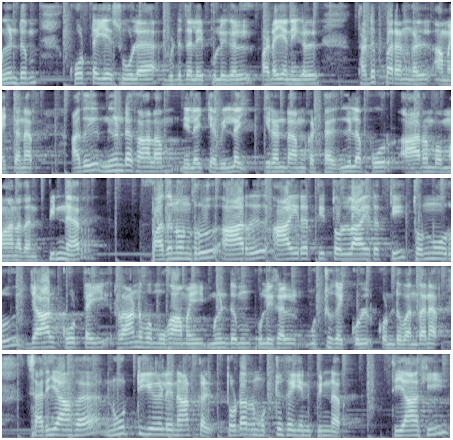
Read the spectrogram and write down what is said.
மீண்டும் கோட்டையை சூழ விடுதலை புலிகள் படையணிகள் தடுப்பரண்கள் அமைத்தனர். அது நீண்ட காலம் நிலைக்கவில்லை. இரண்டாம் கட்ட ஈழப்போர் ஆரம்பமானதன் பின்னர் பதினொன்று ஆறு ஆயிரத்தி தொள்ளாயிரத்தி தொண்ணூறு யாழ் கோட்டை இராணுவ முகாமை மீண்டும் புலிகள் முற்றுகைக்குள் கொண்டு வந்தனர். சரியாக நூற்றி ஏழு நாட்கள் தொடர் முற்றுகையின் பின்னர் தியாகி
